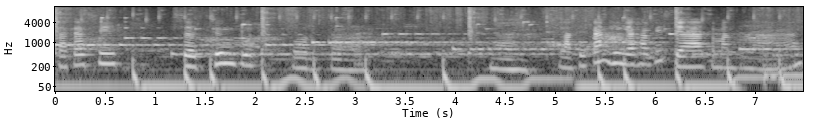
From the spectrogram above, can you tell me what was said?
kita kasih. Sejumput wortel nah lakukan hingga habis ya teman-teman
